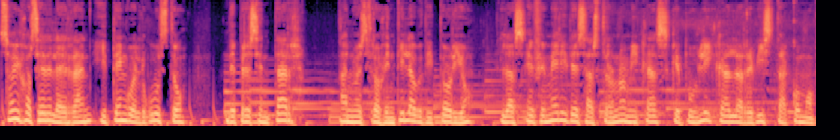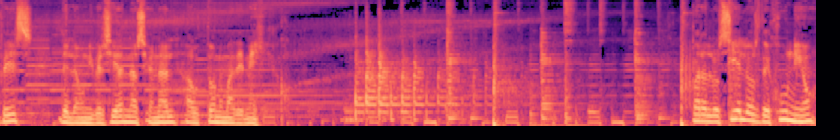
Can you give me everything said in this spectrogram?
Soy José de la Herrán y tengo el gusto de presentar a nuestro gentil auditorio las efemérides astronómicas que publica la revista Como ves de la Universidad Nacional Autónoma de México. Para los cielos de junio,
